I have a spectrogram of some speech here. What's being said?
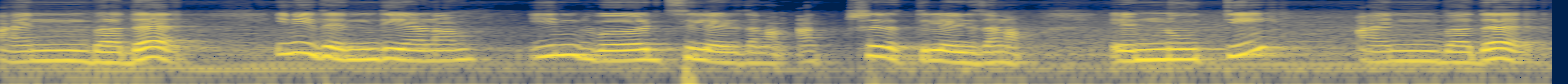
അൻപത്. ഇനി ഇത് എന്ത് ചെയ്യണം ഇൻ വേർഡ്സിൽ എഴുതണം അക്ഷരത്തിൽ എഴുതണം. എണ്ണൂറ്റി അൻപത്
